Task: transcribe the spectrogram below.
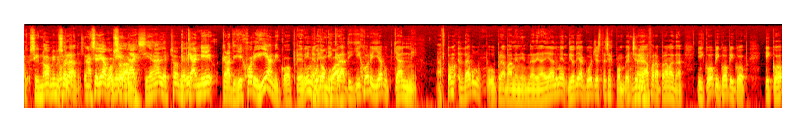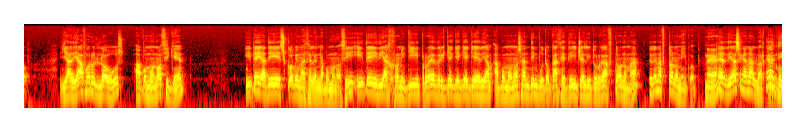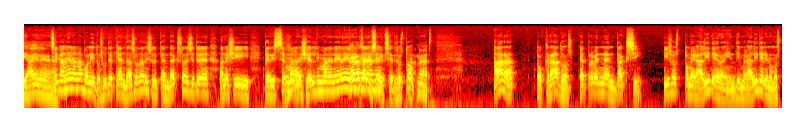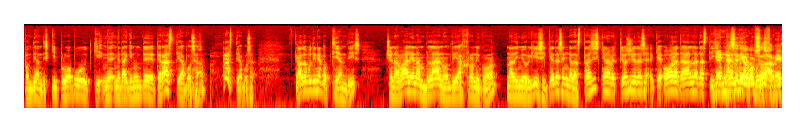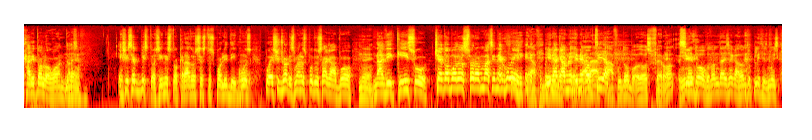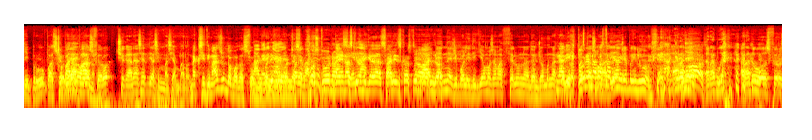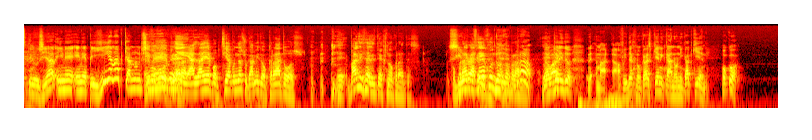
Συγγνώμη, μισό κράτος. Να σε διακόψω Ναι, δάμε. εντάξει, ένα λεπτό. Ε, περί- Πιάνει κρατική χορηγία η ΚΟΠ. Περίμενε. που τον η ΚΟΑ. κρατική χορηγία που πιάνει. Αυτό εδώ που, που πρέπει να πάμε. Δηλαδή, να δούμε, διότι ακούω και στις εκπομπές και Ναι. διάφορα πράγματα. Η ΚΟΠ, η ΚΟΠ, η ΚΟΠ. Η ΚΟΠ για διάφορους λόγους απομονώθηκε είτε γιατί σκόπιμα θέλει να απομονωθεί, είτε οι διαχρονικοί προέδροι και, και, και, και δια- απομονώσαν την που το κάθε τι και λειτουργά αυτόνομα, δεν είναι αυτόνομη η κόπ. Ναι. Ε, διά σε κανένα άλλο αρκασμό. Ε, διά, είναι- Σε κανέναν απολύτως. Ούτε πιάνει τα έσοδα της, ούτε πιάνει τα έξοδα της, ούτε αν έχει περίσσεμα, αν έχει έλλειμμα, ναι, ναι, ναι, Κανένας δεν κανένας δεν ξέρει. ξέρει. Σωστό. Ναι. Μάλιστα. Άρα το κράτος έπρεπε να εντάξει ίσως το μεγαλύτερο, τη μεγαλύτερη ομοσπονδία της Κύπρου, όπου κι- με- μετακινούνται τεράστια ποσά, τεράστια ποσά, κάτω από την εποπτεία της και να βάλει έναν πλάνο διαχρονικό να δημιουργήσει και τι εγκαταστάσεις και να βελτιώσει και, τις- και όλα τα άλλα τα στοιχεία Ε, που να σε θέλουμε για το διακόψω ποδόσφαιρο. δάμε, χαριτολογώντα. Ναι. Έχεις εμπιστοσύνη στο κράτος και στου πολιτικούς που έχεις ορισμένους που τους αγαπώ Ναι. να δικήσουν και το ποδόσφαιρο μας είναι εγώ Ε, αφού ή να περίμενε, κάνουν ε, την καλά, εποπτεία. Αφού το ποδόσφαιρο Συ- είναι το 80% του πληθυσμού της Κύπρου που ασχολείται με το παραπάνω. ποδόσφαιρο και κανένας δεν διά σημασία πάνω. Να ξετοιμάζουν το ποδόσφαιρο. Μα οι περίμενε πολιτικοί ένα λεπτό, πολλές. ρε, Βάσο. Χρωστούν ο Εντάξει, ένας ένα- κοινωνικέ ασφαλίσει, χρωστούν ο Ε, ε, άλλο. ναι, και οι πολιτικοί όμως, άμα θέλουν να τον τζόμπουν να Να έρθουν ληφθούν, πας στα να πας στα σωματεία παιδιά. και πηλούν. Ακριβώς. Άρα, που- άρα το ποδόσφαιρο στην ουσία είναι, είναι πηγή για να πιάνουν οι ψηφοφόροι. βέβαια. Ναι, αλλά η εποπτεία που να σου κάνει το κράτος. πάλι θέλει τεχνοκράτες. Που Σίγουρα πρέπει να θέλει. κατέχουν το Ναι, το μπράβο. πράγμα. Να Ε, βάλει και- το- ναι, Μα αφού οι τεχνοκράτες ποιοι είναι κανονικά, ποιοι είναι. Ο ΚΟ.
